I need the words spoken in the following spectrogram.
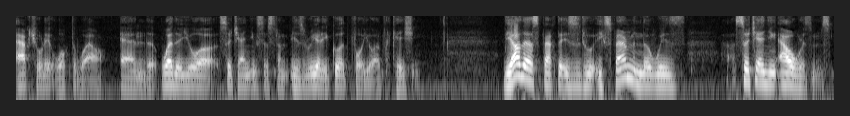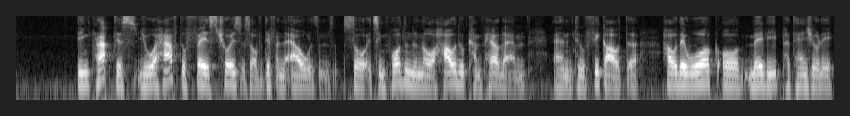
actually worked well and whether your search engine system is really good for your application. The other aspect is to experiment with uh, search engine algorithms. In practice, you will have to face choices of different algorithms, so it's important to know how to compare them and to figure out uh, how they work or maybe potentially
